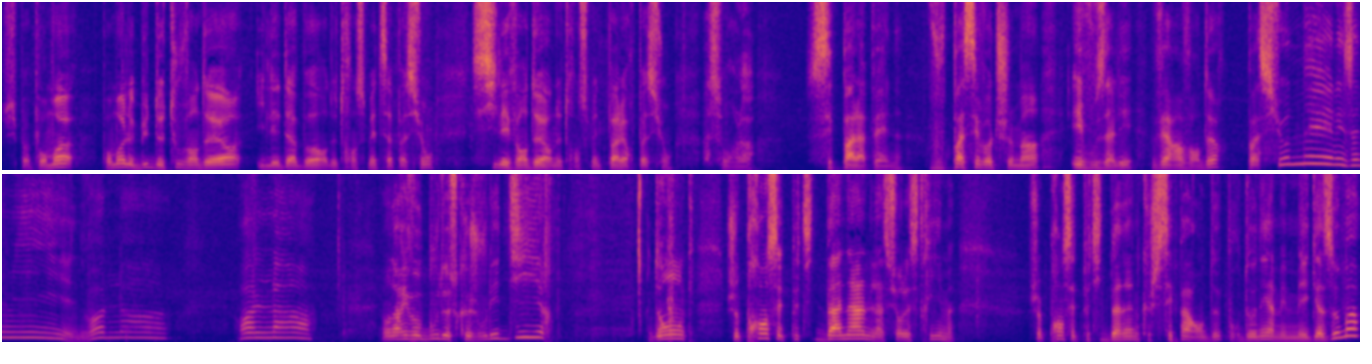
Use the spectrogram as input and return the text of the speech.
Je sais pas, pour moi, pour moi, le but de tout vendeur, il est d'abord de transmettre sa passion. Si les vendeurs ne transmettent pas leur passion, à ce moment-là, c'est pas la peine. Vous passez votre chemin et vous allez vers un vendeur passionné, les amis. Voilà. Voilà. On arrive au bout de ce que je voulais dire. Donc, je prends cette petite banane là sur le stream. Je prends cette petite banane que je sépare en deux pour donner à mes mégazomas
